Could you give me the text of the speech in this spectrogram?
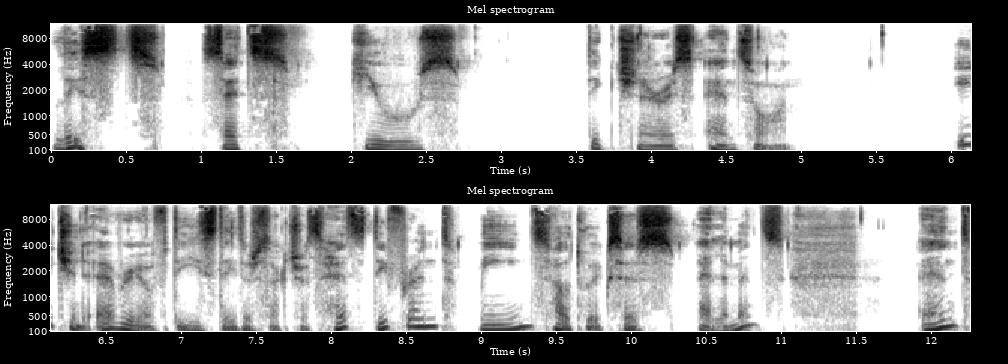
lists, sets, queues, dictionaries, and so on. Each and every of these data structures has different means how to access elements and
